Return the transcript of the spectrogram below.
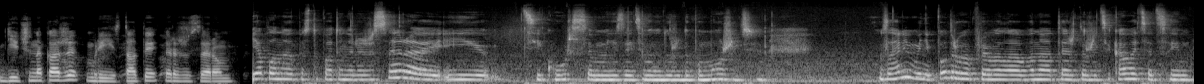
Дівчина каже, мріє стати режисером. Я планую поступати на режисера, і ці курси, мені здається, вони дуже допоможуть. Взагалі мені подруга привела, вона теж дуже цікавиться цим.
